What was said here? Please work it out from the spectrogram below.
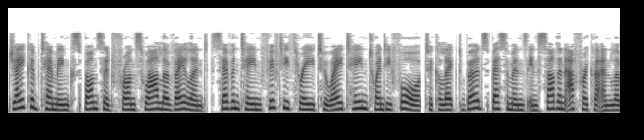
Jacob Temminck sponsored François Le Vaillant (1753–1824) to collect bird specimens in southern Africa, and Le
